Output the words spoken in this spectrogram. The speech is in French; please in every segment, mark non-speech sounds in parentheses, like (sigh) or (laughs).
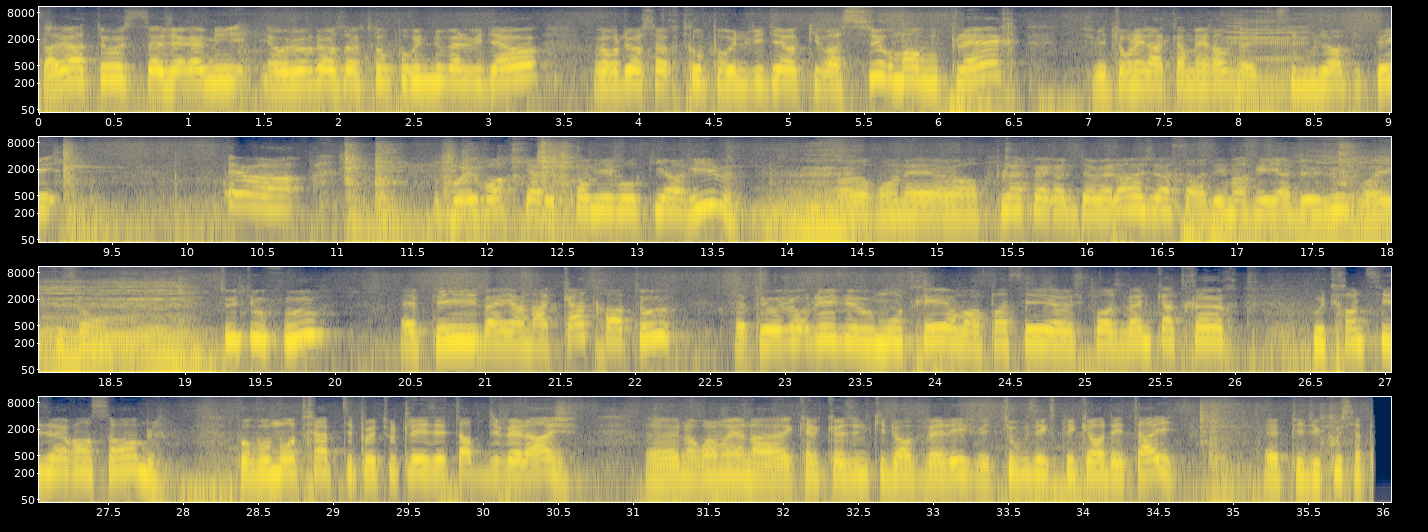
Salut à tous, c'est Jérémy et aujourd'hui on se retrouve pour une nouvelle vidéo. Aujourd'hui on se retrouve pour une vidéo qui va sûrement vous plaire. Je vais tourner la caméra, vous allez tout de suite vous en douter. Et voilà, vous pouvez voir qu'il y a les premiers veaux qui arrivent. Alors on est euh, en plein période de vélage, là ça a démarré il y a deux jours, vous voyez qu'ils sont tout tout fous. Et puis ben, il y en a quatre en tout. Et puis aujourd'hui je vais vous montrer, on va passer euh, je pense 24 heures ou 36 heures ensemble pour vous montrer un petit peu toutes les étapes du vélage. Euh, normalement, il y en a quelques-unes qui doivent véler. Je vais tout vous expliquer en détail. Et puis du coup, c'est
